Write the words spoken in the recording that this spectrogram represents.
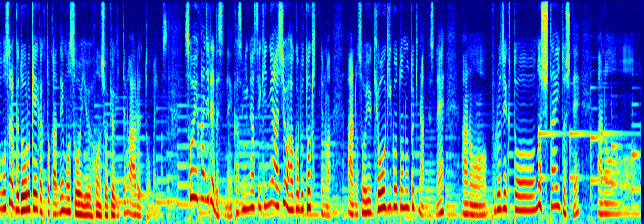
おそらく道路計画とかでもそういう本省協議っていうのがあると思います。そういう感じでですね、霞が関に足を運ぶ時っていうのは、あのそういう競技ごとの時なんですね。あのプロジェクトの主体として、あの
